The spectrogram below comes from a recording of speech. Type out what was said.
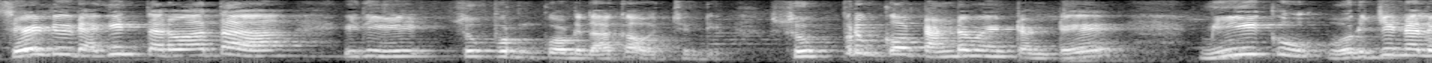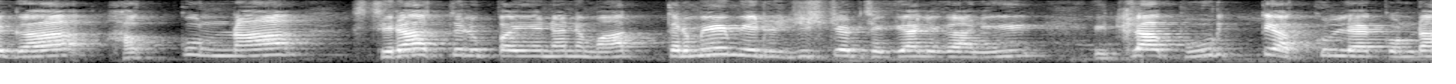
సేల్ అయిన తర్వాత ఇది సుప్రీంకోర్టు దాకా వచ్చింది. సుప్రీంకోర్టు అండం ఏంటంటే మీకు ఒరిజినల్గా హక్కున్న స్థిరాస్తులపైనని మాత్రమే మీరు రిజిస్టర్ చేయాలి కానీ ఇట్లా పూర్తి హక్కులు లేకుండా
